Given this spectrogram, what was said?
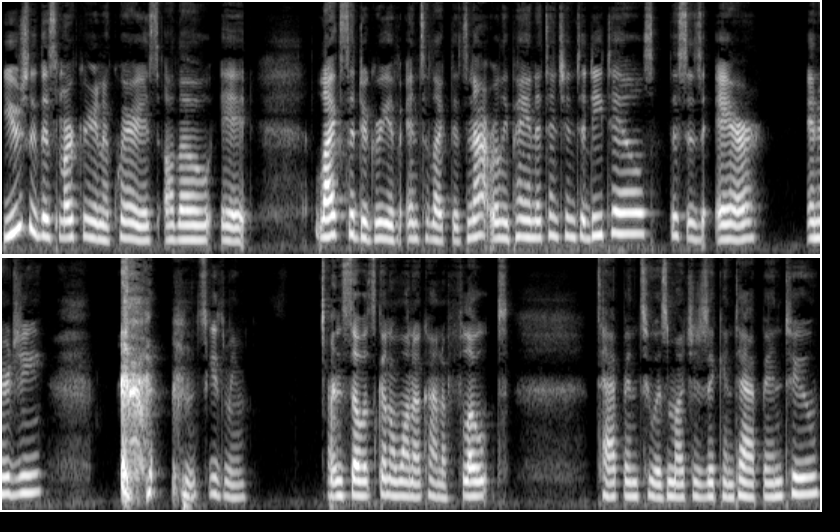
Usually, this Mercury in Aquarius, although it likes a degree of intellect, it's not really paying attention to details. This is air energy. Excuse me. And so it's going to want to kind of float, tap into as much as it can tap into.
